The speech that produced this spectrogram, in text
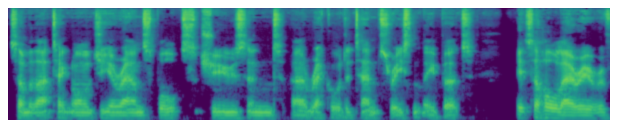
some of that technology around sports shoes and uh, record attempts recently. But it's a whole area of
